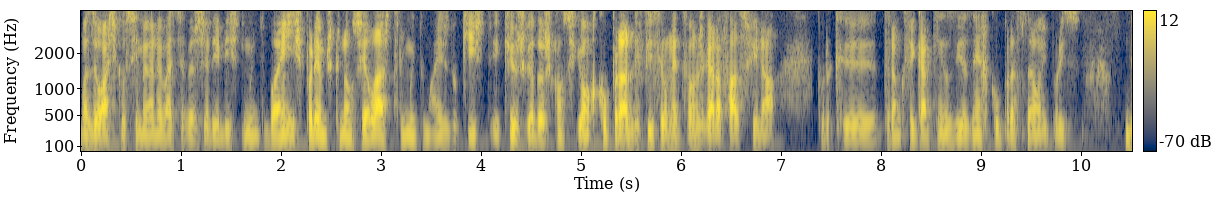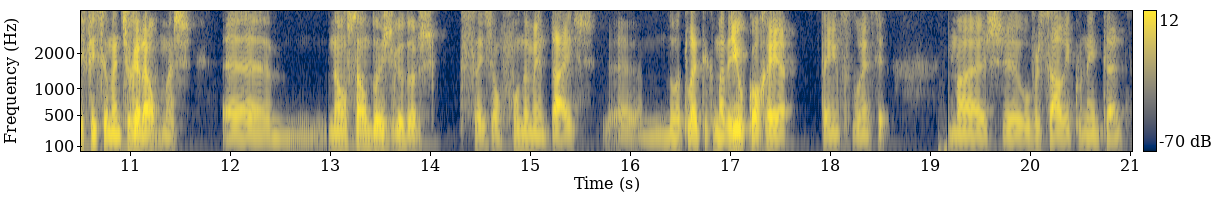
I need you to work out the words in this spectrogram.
mas eu acho que o Simeone vai saber gerir isto muito bem e esperemos que não se alastre muito mais do que isto e que os jogadores consigam recuperar, dificilmente vão jogar a fase final, porque terão que ficar 15 dias em recuperação e por isso dificilmente jogarão, mas uh, não são dois jogadores que sejam fundamentais uh, no Atlético de Madrid. O Correia tem influência, mas uh, o Versálico nem tanto.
